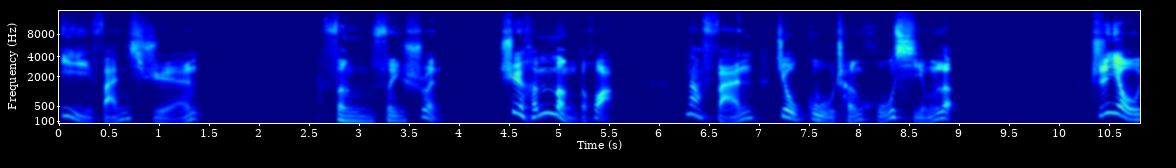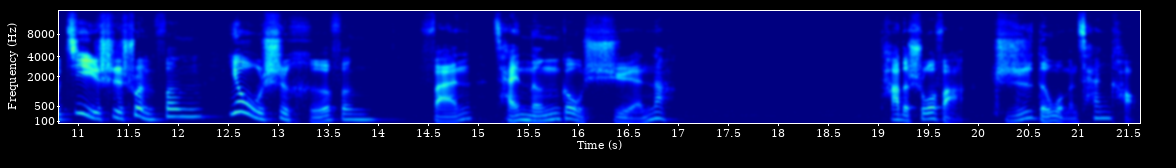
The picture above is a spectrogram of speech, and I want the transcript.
一帆悬。风虽顺。却很猛的话，那帆就鼓成弧形了。只有既是顺风又是和风，帆才能够悬呐。他的说法值得我们参考。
